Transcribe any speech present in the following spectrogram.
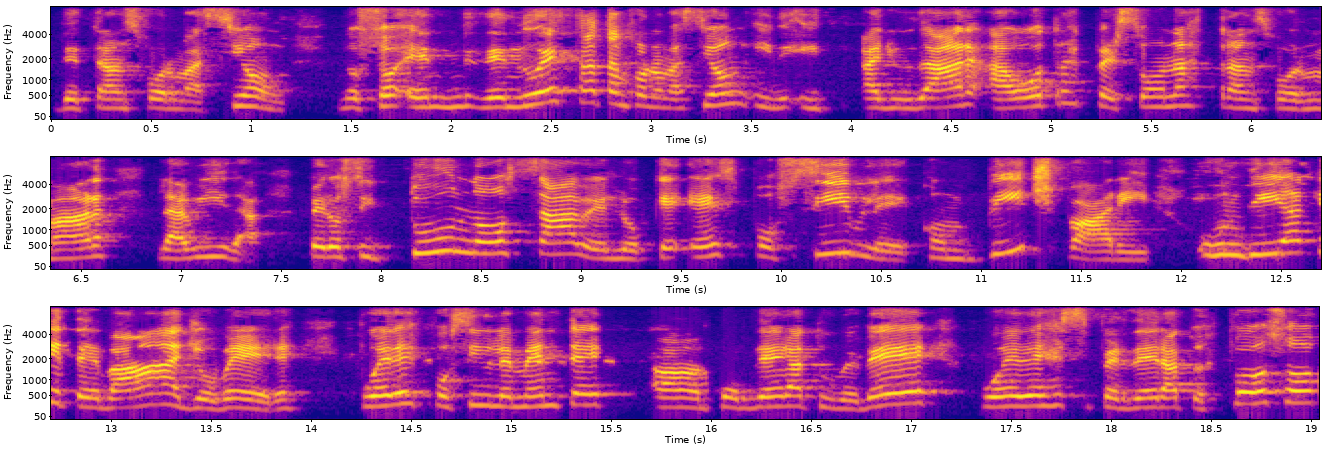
de transformación, de nuestra transformación y, ayudar a otras personas a transformar la vida. Pero si tú no sabes lo que es posible con Beachbody, un día que te va a llover, puedes posiblemente ah, perder a tu bebé, puedes perder a tu esposo,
